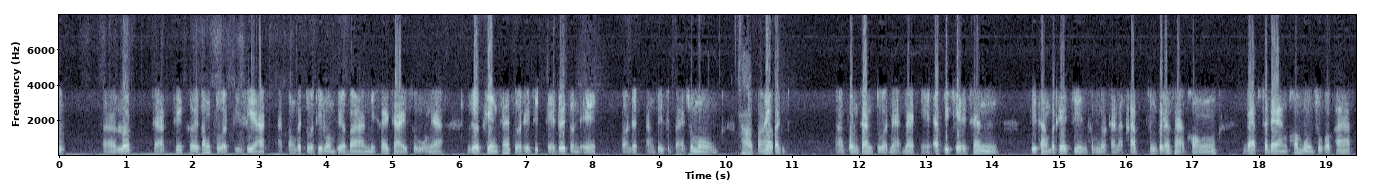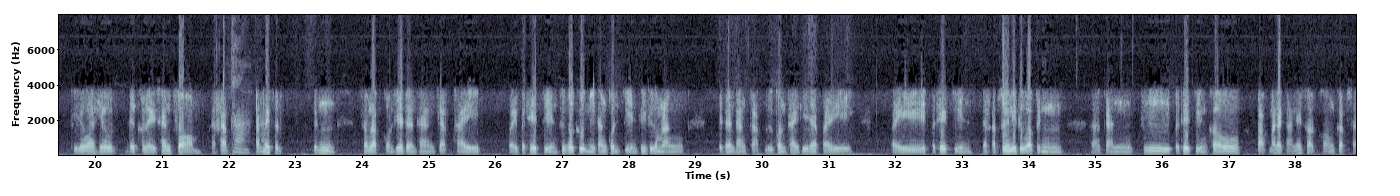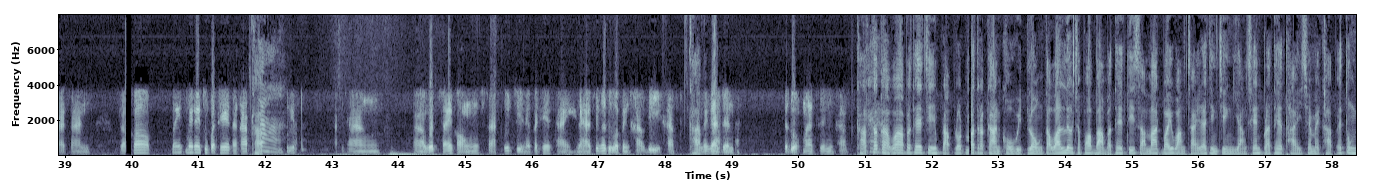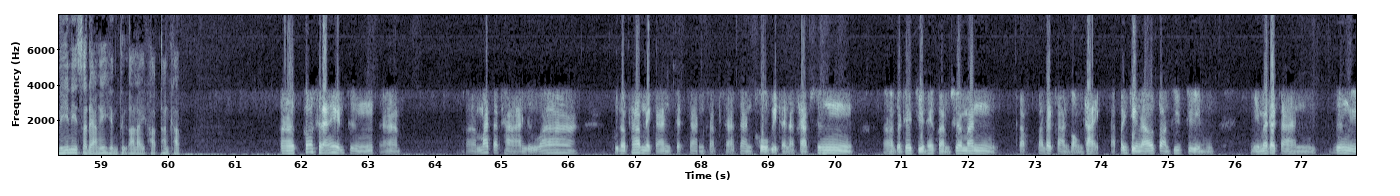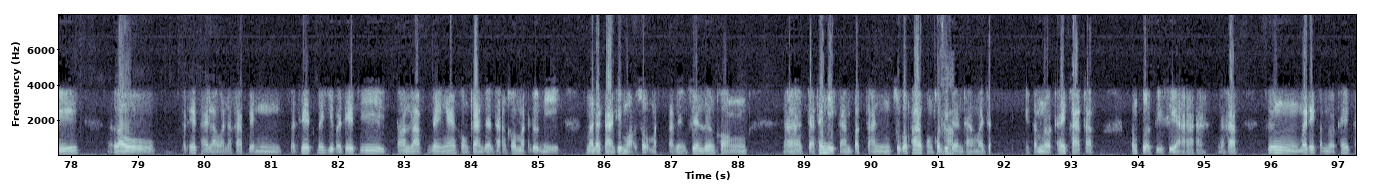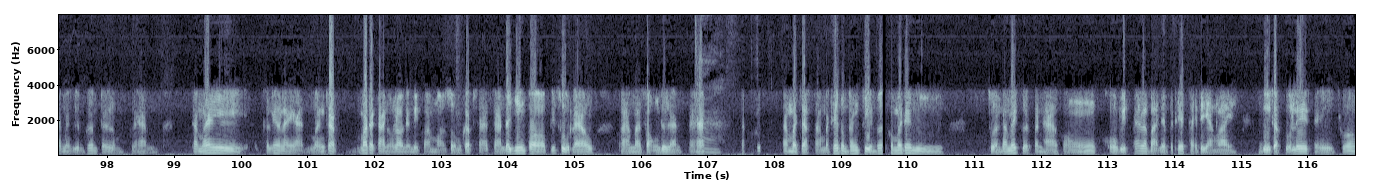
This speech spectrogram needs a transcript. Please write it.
เอ่อลด จากที่เคยต้องตรวจ PCR ต้องไปตรวจที่โรงพยาบาลมีค่าใช้จ่ายสูงเนี่ยเหลือเพียงแค่ตรวจ ATK ด้วยตนเองก่อนเดินทาง 48 ชั่วโมงครับแล้วก็ให้บันทึกอ่าผลการตรวจเนี่ยในแอปพลิเคชัน ที่ทางประเทศจีนกำหนดนะครับ ซึ่งเป็นลักษณะของแบบแสดงข้อมูลสุขภาพที่เรียกว่า health declaration form นะครับค่ะทำให้สะดวกขึ้นสำหรับคนที่จะเดินทางจากไทยไปประเทศจีน ซึ่งก็คือมีทั้งคนจีนที่กำลัง จะเดินทางกลับ หรือคนไทยที่จะไปไปประเทศจีนนะครับ ซึ่งอันนี้ถือว่าเป็นอ่าการที่ประเทศจีนเขาปรับมาตรการให้สอดคล้องกับสถานการณ์แล้วก็ไม่ไม่ได้ทุกประเทศนะครับครับค่ะนี่ผ่านทางอ่าเว็บไซต์ของสถานทูตจีนในประเทศไทยนะฮะซึ่งก็ถือว่าเป็นข่าวดีครับครับทำให้การเดินทาง สะดวกมากขึ้นครับ ครับค่ะถ้ากับว่าประเทศจีนปรับลดมาตรการโควิดลง แต่ว่าเลือกเฉพาะบางประเทศที่สามารถไว้วางใจได้จริง ๆ อย่างเช่นประเทศไทยใช่ไหมครับเอ้ตรงนี้นี่แสดงให้เห็นถึงอะไรครับท่านครับเอ่อก็แสดงให้เห็นถึงอ่าอ่ามาตรฐานหรือว่าคุณภาพในการจัดการกับสถานการณ์โควิดนะครับ ซึ่งอ่าประเทศจีนให้ความเชื่อมั่นกับมาตรการของไทยครับเพราะจริงๆแล้วตอนที่จีนมีมาตรการเรื่องนี้เรา ประเทศไทยเราอะนะครับ เป็นประเทศไม่กี่ประเทศที่ต้อนรับในแง่ของการเดินทางเข้ามาโดยมีมาตรการที่เหมาะสมนะครับ อย่างเช่นเรื่องของอ่าจัดให้มีการประกันสุขภาพของคนคที่รับเดินทางมาจากที่กำหนดให้ขากลับต้องตรวจ PCR นะครับ ซึ่งไม่ได้กำหนดให้ทำอย่างอื่นเพิ่มเติมนะครับทำให้เขาเรียกอะไรอะเหมือนกับมาตรการของเราเนี่ยมีความเหมาะสมกับสถานการณ์และยิ่งพอพิสูจน์แล้วผ่านมาสองเดือนนะฮะ ค่ะทางมาจากต่างประเทศรวมทั้งจีนด้วยก็ไม่ได้มีส่วนทำให้เกิดปัญหาของโควิดแพร่ระบาดในประเทศไทยแต่อย่างไร ดูจากตัวเลขในช่วง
